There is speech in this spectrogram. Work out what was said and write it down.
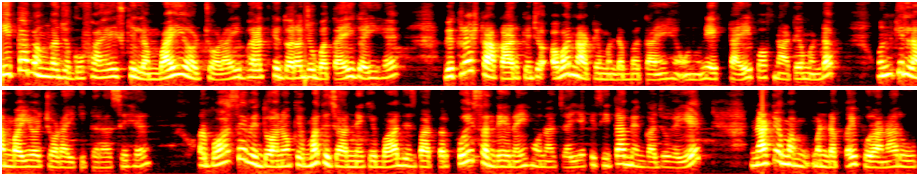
सीताबंगा जो गुफा है, इसकी लंबाई और चौड़ाई भरत के द्वारा जो बताई गई है, विकृष्ट आकार के जो अवर नाट्य मंडप बताए हैं, उन्होंने एक टाइप ऑफ़ नाट्य मंडप, उनकी लंबाई और चौड़ाई की तरह से है। और बहुत से विद्वानों के मत जानने के बाद इस बात पर कोई संदेह नहीं होना चाहिए कि सीता बेंगा जो है, ये नाट्य मंडप का ही पुराना रूप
